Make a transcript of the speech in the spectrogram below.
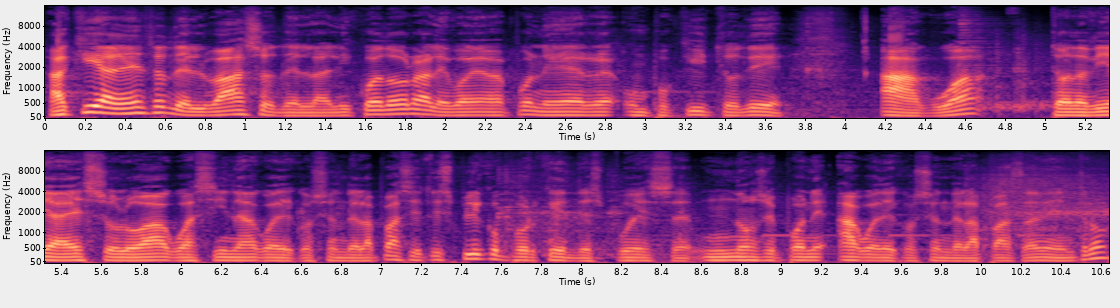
Aquí adentro del vaso de la licuadora le voy a poner un poquito de agua. Todavía es solo agua sin agua de cocción de la pasta. Y te explico por qué después eh, no se pone agua de cocción de la pasta adentro.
